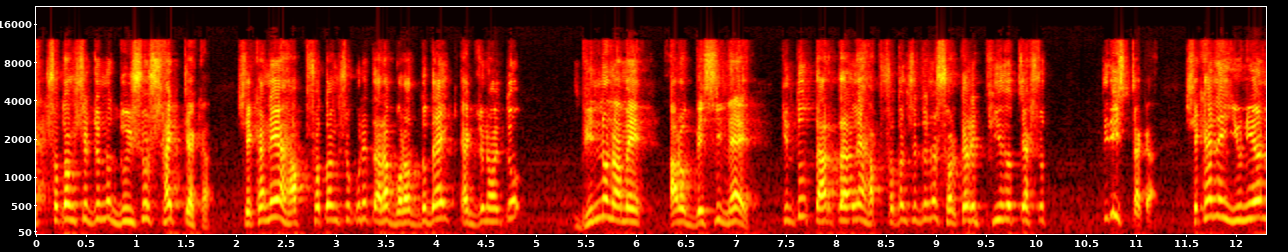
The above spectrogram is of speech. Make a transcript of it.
এক শতাংশের জন্য দুইশো ষাট টাকা। সেখানে হাফ শতাংশ করে তারা বরাদ্দ দেয় একজন হয়তো ভিন্ন নামে আরও বেশি নেয়। কিন্তু তার তাহলে হাফ শতাংশের জন্য সরকারি ফি হচ্ছে একশো তিরিশ টাকা। সেখানে ইউনিয়ন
